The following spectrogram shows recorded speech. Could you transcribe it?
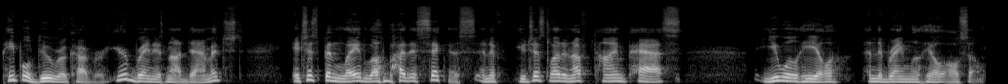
people do recover. Your brain is not damaged. It's just been laid low by this sickness. And if you just let enough time pass, you will heal and the brain will heal also.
